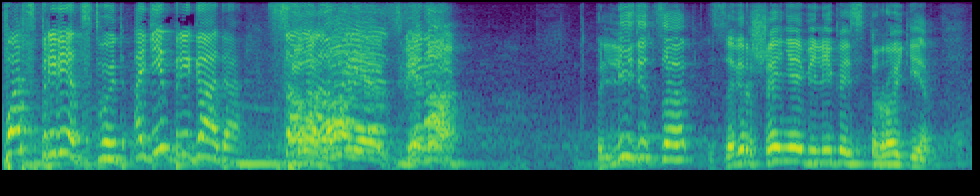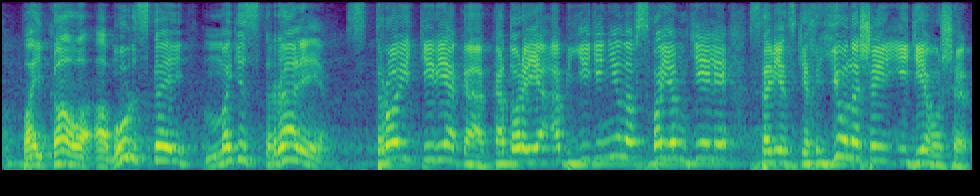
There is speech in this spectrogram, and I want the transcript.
Вас приветствует агит-бригада Золотое звено! Близится завершение великой стройки Байкало-Амурской магистрали. Стройки века, которая объединила в своем деле советских юношей и девушек.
